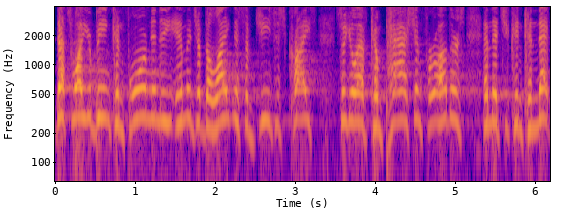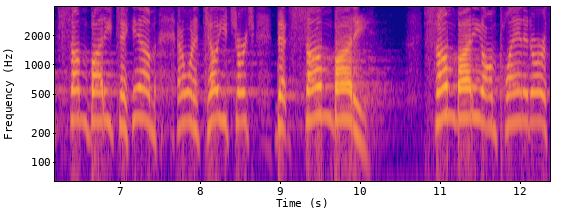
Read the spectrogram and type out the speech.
That's why you're being conformed into the image of the likeness of Jesus Christ, so you'll have compassion for others and that you can connect somebody to Him. And I want to tell you, church, that somebody, somebody on planet Earth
